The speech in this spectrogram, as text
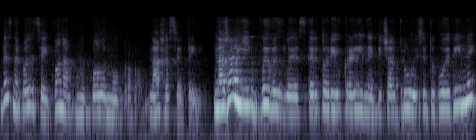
де знаходиться ікона Миколи Мокрого, наша святиня. На жаль, її вивезли з території України під час Другої світової війни.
